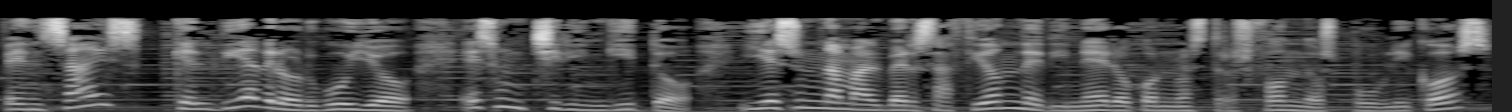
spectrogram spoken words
¿Pensáis que el Día del Orgullo es un chiringuito y es una malversación de dinero con nuestros fondos públicos?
